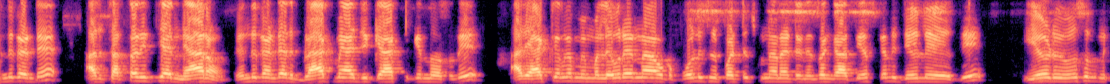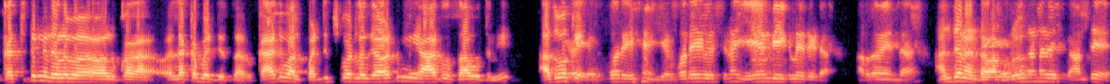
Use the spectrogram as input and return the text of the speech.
ఎందుకంటే అది చట్టరీత్యా నేరం ఎందుకంటే అది బ్లాక్ మ్యాజిక్ యాక్ట్ కింద వస్తది. అది యాక్చువల్గా మిమ్మల్ని ఎవరైనా ఒక పోలీసులు పట్టించుకున్నారంటే నిజంగా తీసుకెళ్ళి జైలు వేసి ఏడు రోజులు ఖచ్చితంగా వాళ్ళు క- లెక్క పెట్టిస్తారు. కానీ వాళ్ళు పట్టించుకోవట్లేదు కాబట్టి మీ ఆటలు సాగుతున్నాయి అది ఓకే. ఎవరు ఎవరే వచ్చినా ఏం బీకలేరు ఈడ. అర్థమైందా? తెలుసు, అంతే.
